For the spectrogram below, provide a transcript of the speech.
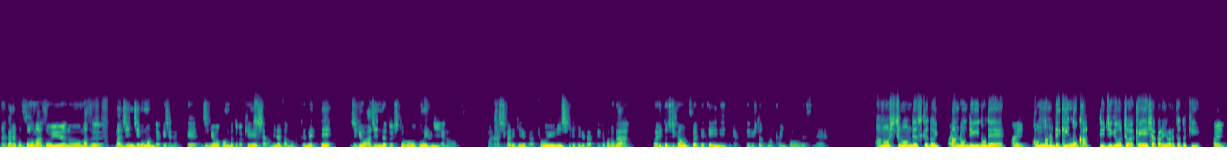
だからこそ、まあそういう、あの、まず、まあ人事部門だけじゃなくて、事業本部とか経営者の皆さんも含めて、事業アジェンダと人をどういうふうに、あの、まあ可視化できるか、共有認識できるかっていうところが、割と時間を使って丁寧にやっている一つのポイントですね。あの、質問ですけど、一般論でいいので、はい。こんなのできんのかって事業長や経営者から言われたとき、はい。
